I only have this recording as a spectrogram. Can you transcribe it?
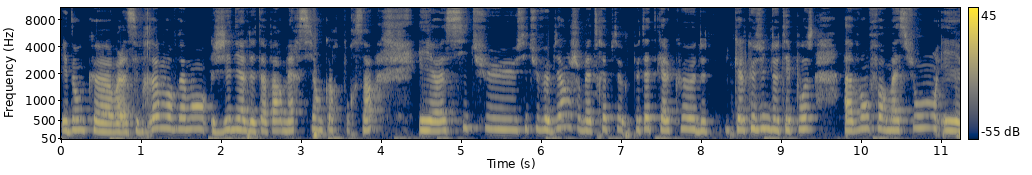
Et donc, euh, voilà, c'est vraiment, vraiment génial de ta part. Merci encore pour ça. Et si tu, si tu veux bien, je mettrai peut-être quelques de, quelques-unes de tes pauses avant formation et,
